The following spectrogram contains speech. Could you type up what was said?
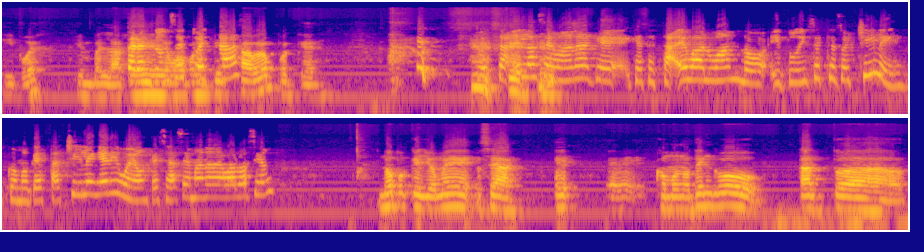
y pues, en verdad Pero que entonces tú estás- cabrón porque Tú estás en la semana que, que se está evaluando y tú dices que eso es chilling, como que está chilling anyway, aunque sea semana de evaluación. no porque yo me, o sea, eh, eh, como no tengo tanto ah,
